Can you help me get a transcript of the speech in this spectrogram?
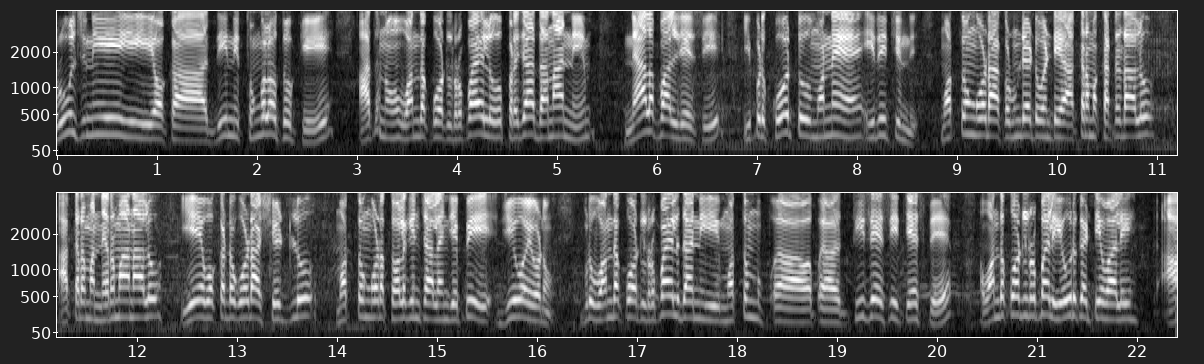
రూల్స్ని ఈ యొక్క దీన్ని తుంగలో తొక్కి అతను వంద కోట్ల రూపాయలు ప్రజాధనాన్ని నేలపాలు చేసి ఇప్పుడు కోర్టు మొన్నే ఇది ఇచ్చింది. మొత్తం కూడా అక్కడ ఉండేటువంటి అక్రమ కట్టడాలు అక్రమ నిర్మాణాలు ఏ ఒక్కటి కూడా షెడ్లు మొత్తం కూడా తొలగించాలని చెప్పి జీవో ఇవ్వడం. ఇప్పుడు వంద కోట్ల రూపాయలు దాన్ని మొత్తం తీసేసి చేస్తే వంద కోట్ల రూపాయలు ఎవరు కట్టివ్వాలి ఆ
